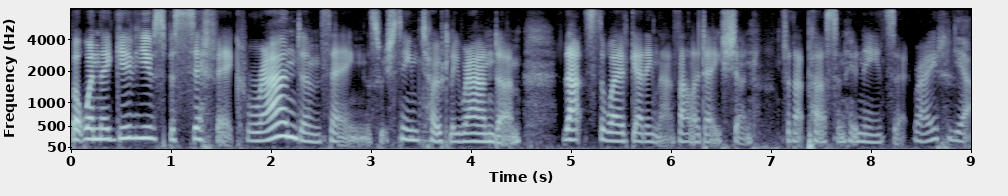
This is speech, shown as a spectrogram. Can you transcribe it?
But when they give you specific random things which seem totally random, that's the way of getting that validation for that person who needs it, right? Yeah.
